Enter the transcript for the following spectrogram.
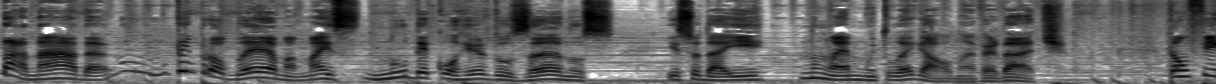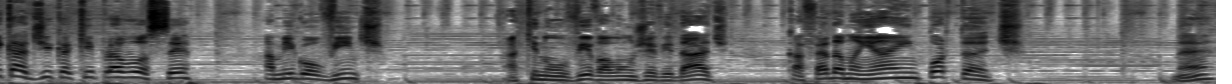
dá nada, não, não tem problema, mas no decorrer dos anos, isso daí não é muito legal, não é verdade? Então fica a dica aqui para você, amigo ouvinte, aqui no Viva Longevidade. Café da manhã é importante né?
